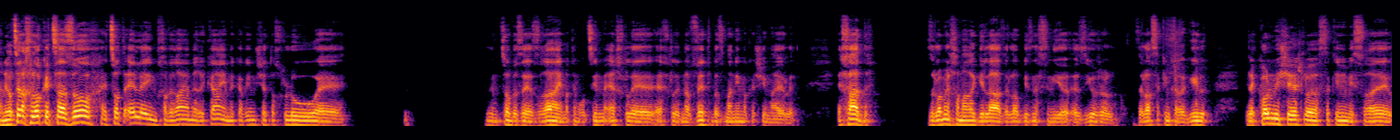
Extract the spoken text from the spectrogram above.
אני רוצה לחלוק עצה זו, עצות אלה עם חבריי האמריקאים, מקווים שתוכלו אה, למצוא בזה עזרה אם אתם רוצים איך, ל, איך לנווט בזמנים הקשים האלה. אחד, זה לא מלחמה רגילה, זה לא business as usual, זה לא עסקים כרגיל. לכל מי שיש לו עסקים עם ישראל,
